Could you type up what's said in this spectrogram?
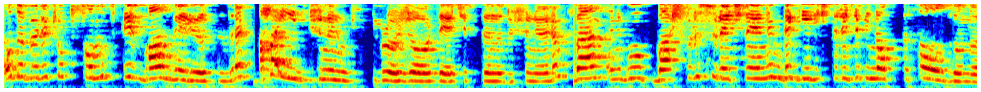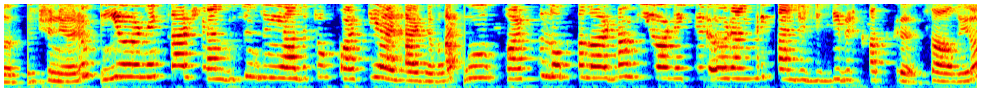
O da böyle çok somut bir baz veriyor size. Daha iyi düşünülmüş bir proje ortaya çıktığını düşünüyorum. Ben hani bu başvuru süreçlerinin de geliştirici bir noktası olduğunu düşünüyorum. İyi örnekler yani bütün dünyada çok farklı yerlerde var. Bu farklı noktalardan iyi örnekleri öğrenmek bence ciddi bir katkı sağlıyor.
